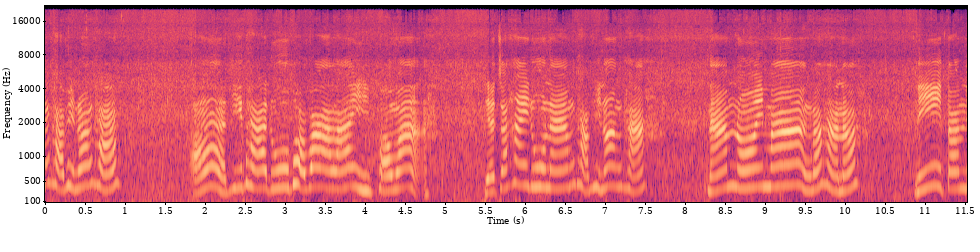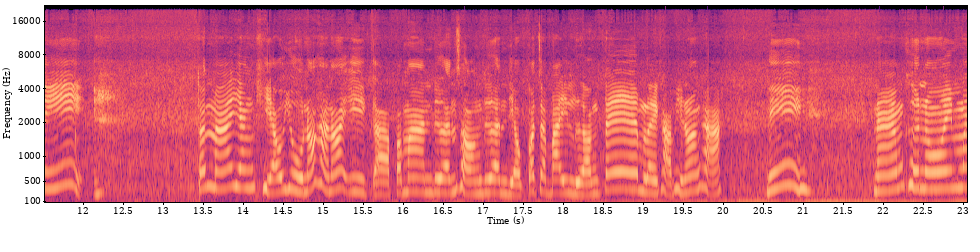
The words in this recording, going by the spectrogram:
ำค่ะพี่น้องค่ะอ่าที่พาดูเพราะว่าอะไร เพราะว่า เดี๋ยวจะให้ดูน้ำค่ะพี่น้องค่ะน้ำน้อยมากเนาะค่ะเนาะนี่ตอนนี้ ต้นไม้ยังเขียวอยู่เนาะค่ะเนาะอีกอประมาณเดือนสองเดือน เดี๋ยวก็จะใบเหลืองเต็มเลยค่ะพี่น้องค่ะ นี่ น้ำคือน้อยม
